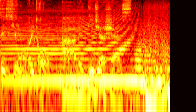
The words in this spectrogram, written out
Session rétro avec DJ HS.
